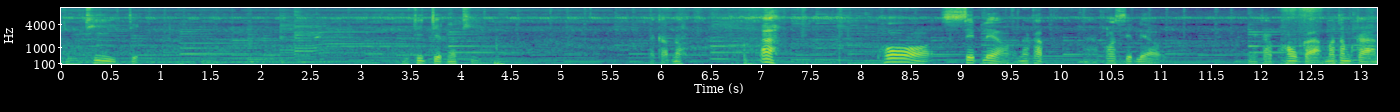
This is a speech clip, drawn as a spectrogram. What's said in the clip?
อยู่ที่เจ็ดอยู่ที่เจ็ดนาทีนะครับเนาะอะพ่อเสร็จแล้วนะครับ พอเสร็จแล้วนะครับเฮากะมาทำการ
